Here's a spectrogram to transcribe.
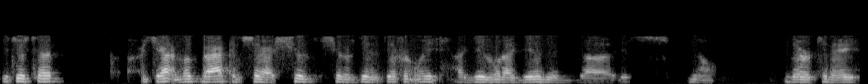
you just had I can't look back and say I should should have did it differently. I did what I did, and uh, it's you know there today.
